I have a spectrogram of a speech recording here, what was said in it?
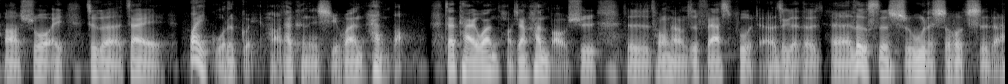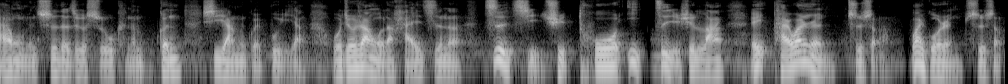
啊，说，哎，这个在外国的鬼，哈，他可能喜欢汉堡，在台湾好像汉堡是，就是通常是 fast food，呃，这个的呃，垃圾食物的时候吃的，然后我们吃的这个食物可能跟西洋的鬼不一样，我就让我的孩子呢自己去脱衣，自己去拉，哎，台湾人吃什么？外国人吃什么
